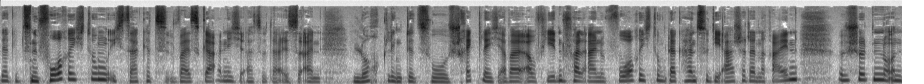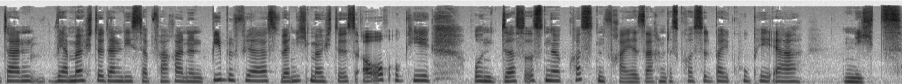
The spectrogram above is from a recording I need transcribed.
da gibt es eine Vorrichtung. Ich sage jetzt, weiß gar nicht, also da ist ein Loch, klingt jetzt so schrecklich, aber auf jeden Fall eine Vorrichtung. Da kannst du die Asche dann reinschütten und dann, wer möchte, dann liest der Pfarrer einen Bibelvers. Wer nicht möchte, ist auch okay. Und das ist eine kostenfreie Sache. Das kostet bei QPR nichts.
